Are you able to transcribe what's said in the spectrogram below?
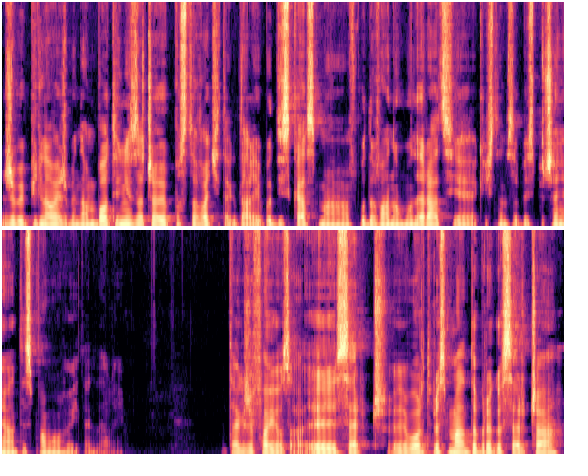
żeby pilnować, żeby nam boty nie zaczęły postować i tak dalej, bo Discuss ma wbudowaną moderację, jakieś tam zabezpieczenia antyspamowe i tak dalej. Także Fajoza. Y, search. Y, WordPress ma dobrego searcha,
